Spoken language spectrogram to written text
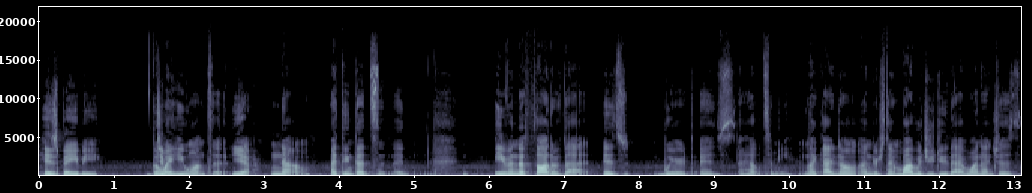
his baby? The To- way he wants it. Yeah. No, I think that's even the thought of that is weird as hell to me. Like I don't understand why would you do that? Why not just?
